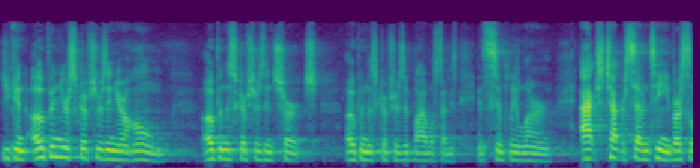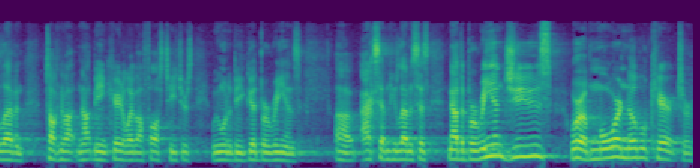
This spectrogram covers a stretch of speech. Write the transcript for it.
You can open your scriptures in your home, open the scriptures in church, open the scriptures at Bible studies, and simply learn. Acts chapter 17, verse 11, talking about not being carried away by false teachers. We want to be good Bereans. Uh, Acts 17, 11 says, Now the Berean Jews were of more noble character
